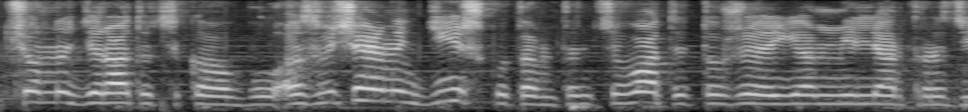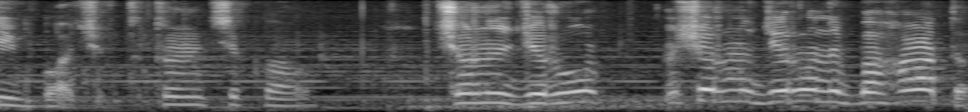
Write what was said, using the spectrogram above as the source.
Чорна діра то цікаво було. А звичайно, диско там танцювати, то вже я мільярд разів бачив, то, то не цікаво. Чорну діру. Ну, чорну діру небагато.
